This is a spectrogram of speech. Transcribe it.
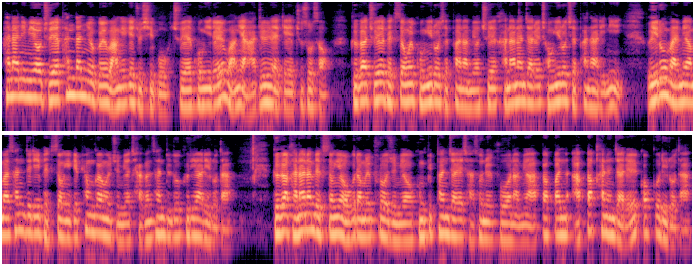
하나님이여 주의 판단력을 왕에게 주시고 주의 공의를 왕의 아들에게 주소서. 그가 주의 백성을 공의로 재판하며 주의 가난한 자를 정의로 재판하리니 의로 말미암아 산들이 백성에게 평강을 주며 작은 산들도 그리하리로다. 그가 가난한 백성의 억울함을 풀어주며 궁핍한 자의 자손을 구원하며 압박반, 압박하는 자를 꺾으리로다.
